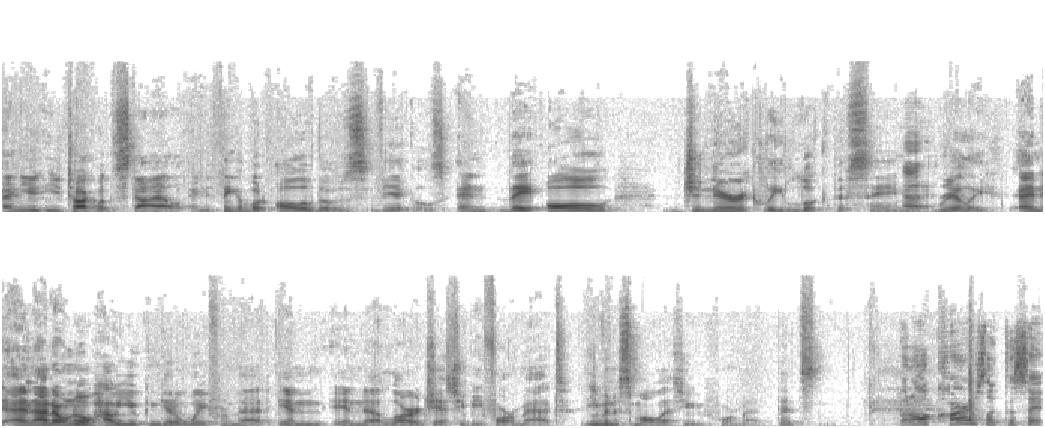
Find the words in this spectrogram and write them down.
And you, you talk about the style, and you think about all of those vehicles, and they all generically look the same, Oh. really. And and I don't know how you can get away from that in in a large SUV format, even a small SUV format. That's But all cars look the same.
